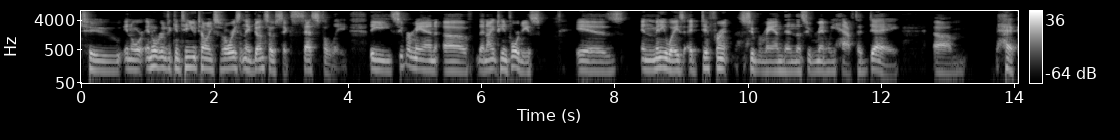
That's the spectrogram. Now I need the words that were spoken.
to in order in order to continue telling stories, and they've done so successfully. The Superman of the 1940s is in many ways a different Superman than the Superman we have today. Um, heck,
